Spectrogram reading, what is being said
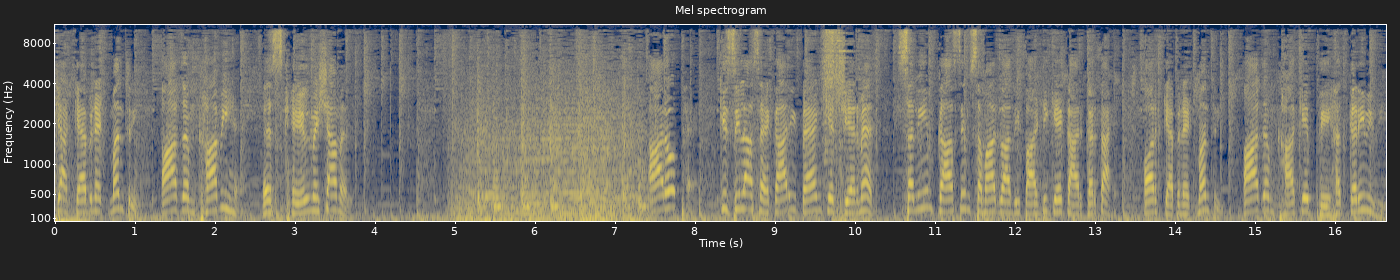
क्या कैबिनेट मंत्री आज़म खां भी हैं इस खेल में शामिल? आरोप है कि जिला सहकारी बैंक के चेयरमैन सलीम कासिम समाजवादी पार्टी के कार्यकर्ता हैं और कैबिनेट मंत्री आज़म खां के बेहद करीबी भी।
